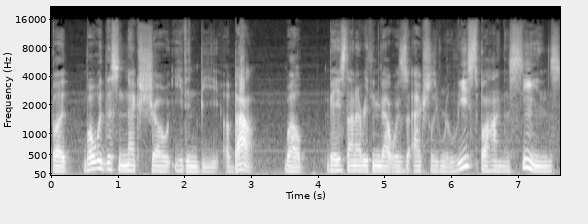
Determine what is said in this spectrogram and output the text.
But what would this next show even be about? Well, based on everything that was actually released behind the scenes,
